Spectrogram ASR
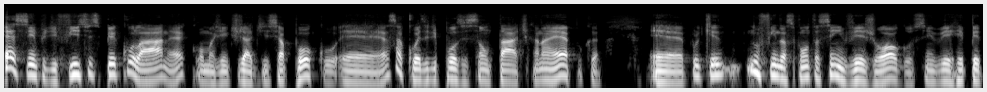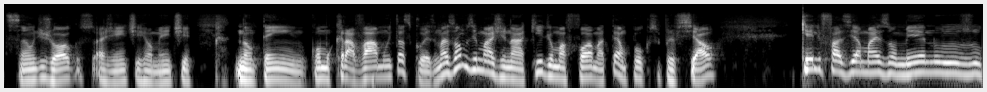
É sempre difícil especular, né? Como a gente já disse há pouco, é, essa coisa de posição tática na época, é, porque no fim das contas, sem ver jogos, sem ver repetição de jogos, a gente realmente não tem como cravar muitas coisas. Mas vamos imaginar aqui de uma forma até um pouco superficial que ele fazia mais ou menos o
